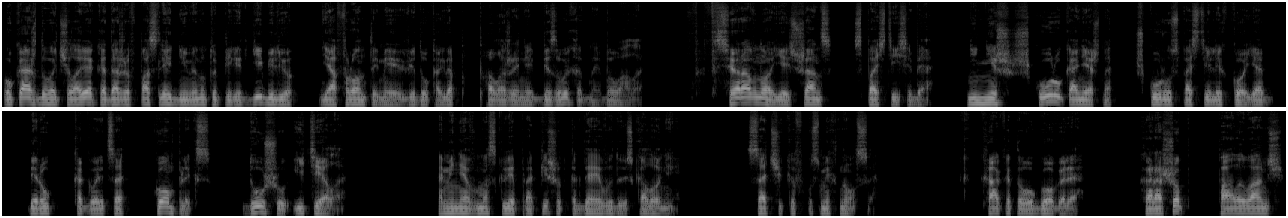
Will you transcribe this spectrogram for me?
У каждого человека даже в последнюю минуту перед гибелью, я фронт имею в виду, когда положение безвыходное бывало, все равно есть шанс спасти себя. Не, не шкуру, конечно, шкуру спасти легко, я беру, как говорится, комплекс, душу и тело. А меня в Москве пропишут, когда я выйду из колонии. Садчиков усмехнулся. Как это у Гоголя? Хорошо, Павел Иванович,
